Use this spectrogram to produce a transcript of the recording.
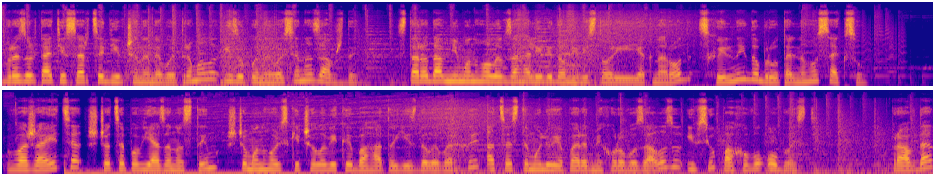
В результаті серце дівчини не витримало і зупинилося назавжди. Стародавні монголи взагалі відомі в історії як народ, схильний до брутального сексу. Вважається, що це пов'язано з тим, що монгольські чоловіки багато їздили верхи, а це стимулює передміхурову залозу і всю пахову область. Правда,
